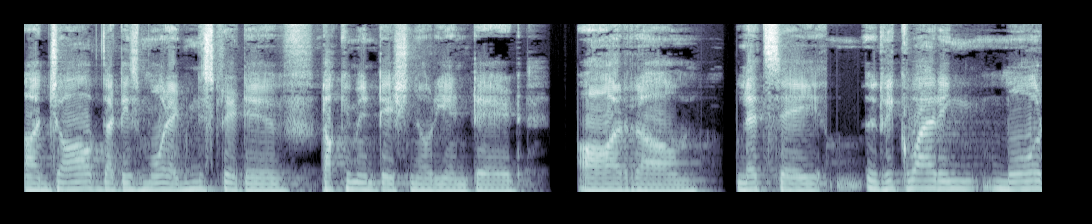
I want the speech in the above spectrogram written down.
uh, job that is more administrative, documentation oriented, or um, let's say requiring more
